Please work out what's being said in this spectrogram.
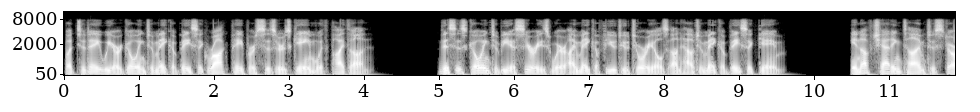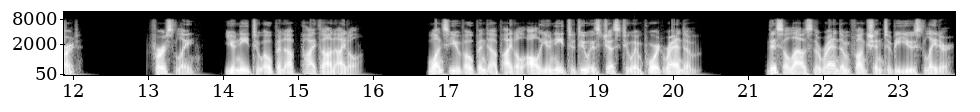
But today we are going to make a basic rock paper scissors game with Python. This is going to be a series where I make a few tutorials on how to make a basic game. Enough chatting time to start. Firstly, you need to open up Python idle. Once you've opened up idle all you need to do is just to import random. This allows the random function to be used later.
